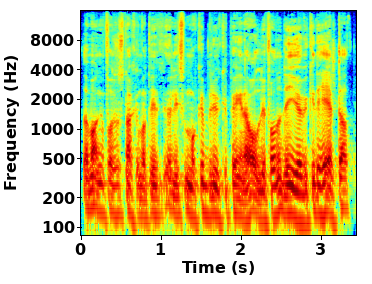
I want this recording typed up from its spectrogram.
Det er mange folk som snakker om at vi liksom må ikke bruke pengene av oljefondet. Det gjør vi ikke i det hele tatt.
